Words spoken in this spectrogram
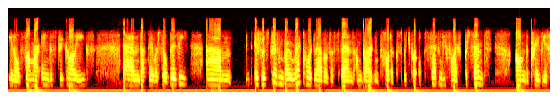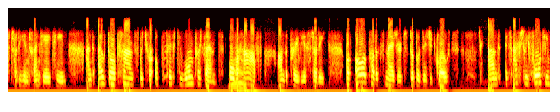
you know, from our industry colleagues, um, that they were so busy. Um, it was driven by record levels of spend on garden products, which were up 75% on the previous study in 2018, and outdoor plants, which were up 51%, over wow. half on the previous study. But all products measured double digit growth. And it's actually 14%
